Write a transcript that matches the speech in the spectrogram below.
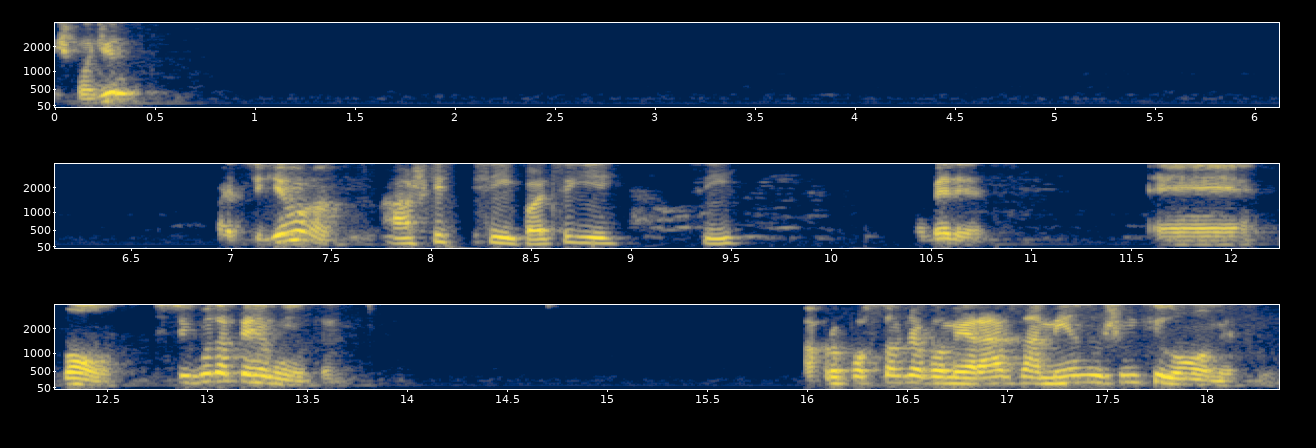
Respondido? Pode seguir, Roman? Acho que sim, pode seguir. Sim. Então, beleza. É, bom, segunda pergunta. A proporção de aglomerados a menos de um quilômetro.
